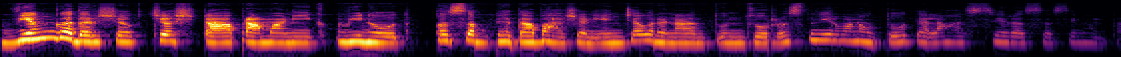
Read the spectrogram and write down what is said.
व्यंगदर्शक चष्टा प्रामाणिक विनोद असभ्यता भाषण यांच्या वर्णनातून जो रस निर्माण होतो त्याला हास्यरस असे म्हणतात.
